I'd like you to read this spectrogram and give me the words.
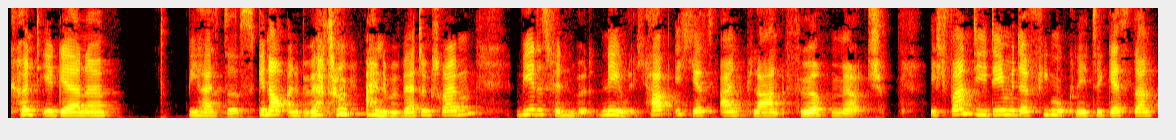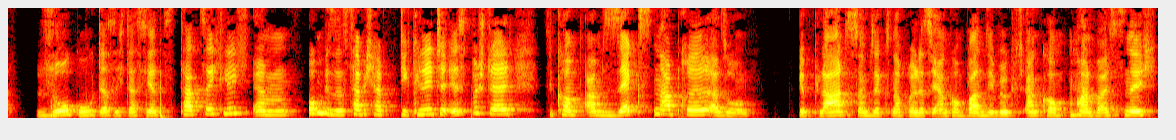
könnt ihr gerne, wie heißt das? Genau, eine Bewertung, eine Bewertung schreiben wie ihr das finden würdet. Nämlich habe ich jetzt einen Plan für Merch. Ich fand die Idee mit der Fimo-Knete gestern so gut, dass ich das jetzt tatsächlich ähm, umgesetzt habe. Ich habe die Knete ist bestellt. Sie kommt am 6. April, also geplant ist am 6. April, dass sie ankommt. Wann sie wirklich ankommt, man weiß es nicht.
